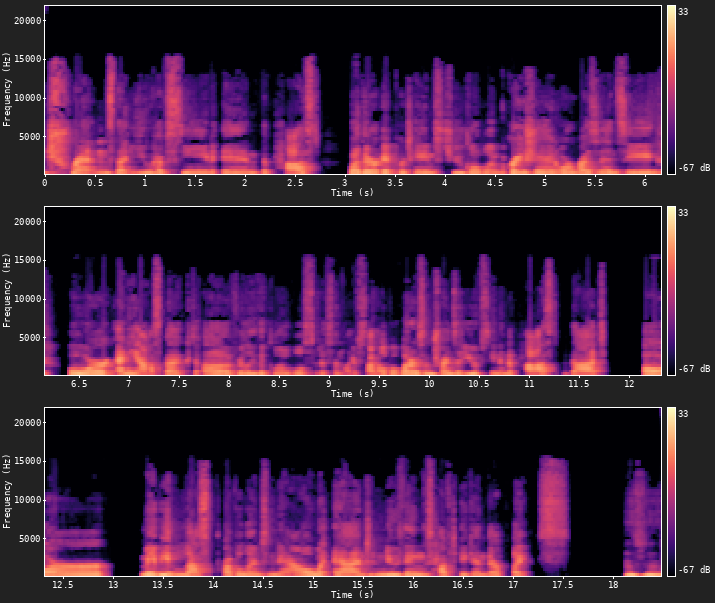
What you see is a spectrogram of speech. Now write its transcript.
trends that you have seen in the past, whether it pertains to global immigration or residency or any aspect of really the global citizen lifestyle? But what are some trends that you have seen in the past that are maybe less prevalent now and new things have taken their place. Mm-hmm.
